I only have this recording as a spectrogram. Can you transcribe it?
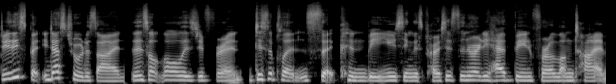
do this, but industrial design. There's all these different disciplines that can be using this process and already have been for a long time.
